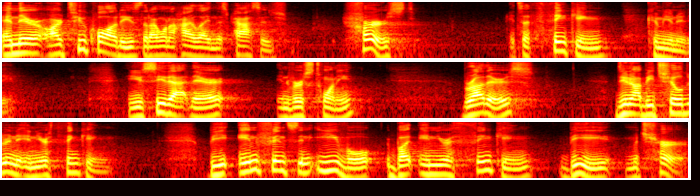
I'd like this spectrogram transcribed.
And there are two qualities that I want to highlight in this passage. First, it's a thinking community. You see that there in verse 20. Brothers, do not be children in your thinking. Be infants in evil, but in your thinking be mature.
